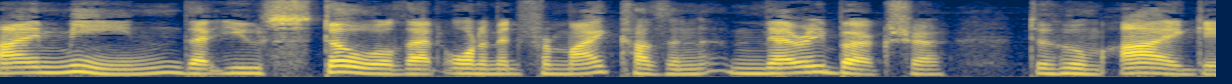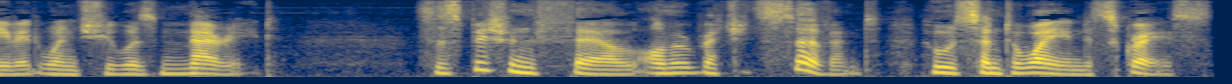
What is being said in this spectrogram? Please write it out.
I mean that you stole that ornament from my cousin, Mary Berkshire, to whom I gave it when she was married. Suspicion fell on a wretched servant, who was sent away in disgrace.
